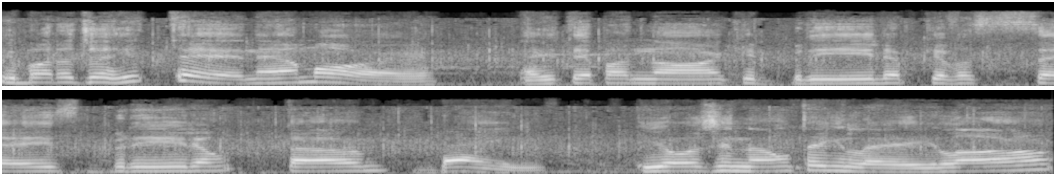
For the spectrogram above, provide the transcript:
e bora de RT, né, amor? RT pra nós que brilha, porque vocês brilham também. E hoje não tem Leila.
